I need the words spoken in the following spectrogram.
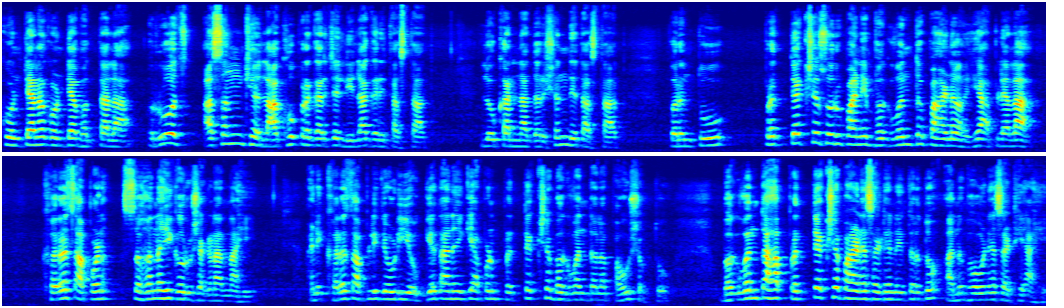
कोणत्या ना कोणत्या भक्ताला रोज असंख्य लाखो प्रकारच्या लीला करीत असतात लोकांना दर्शन देत असतात परंतु प्रत्यक्ष स्वरूपाने भगवंत पाहणं हे आपल्याला खरंच आपण सहनही करू शकणार नाही. आणि खरंच आपली तेवढी योग्यता नाही की आपण प्रत्यक्ष भगवंताला पाहू शकतो. भगवंत हा प्रत्यक्ष पाहण्यासाठी नाही तर तो अनुभवण्यासाठी आहे.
